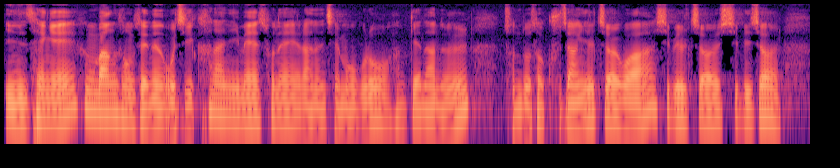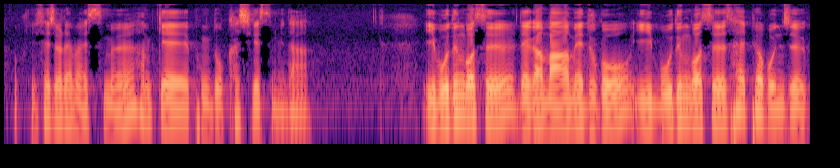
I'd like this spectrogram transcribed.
인생의 흥망성쇠는 오직 하나님의 손에라는 제목으로 함께 나눌 전도서 9장 1절과 11절, 12절 우리 세 절의 말씀을 함께 봉독하시겠습니다. 이 모든 것을 내가 마음에 두고 이 모든 것을 살펴본즉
